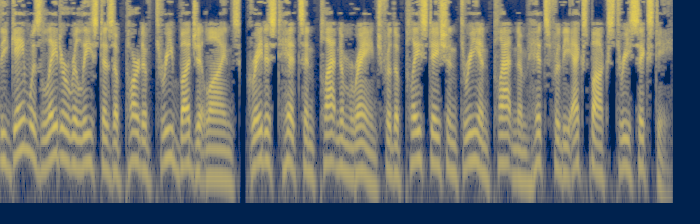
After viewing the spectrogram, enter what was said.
The game was later released as a part of three budget lines, Greatest Hits and Platinum range for the PlayStation 3 and Platinum Hits for the Xbox 360.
